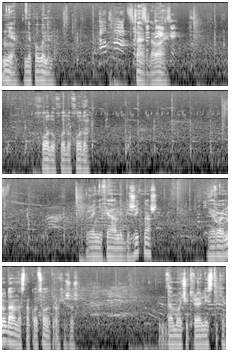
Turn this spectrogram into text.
Ні, не повинен. Так, давай. Ходу, ходу, ходу. Вже ніфіга не біжить наш. Герой. Ну да, нас накоцали трохи, що ж. Дамо чуть реалістики.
